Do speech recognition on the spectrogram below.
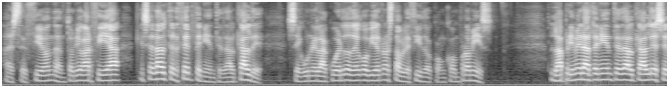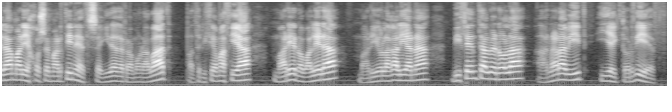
a excepción de Antonio García, que será el tercer teniente de alcalde, según el acuerdo de gobierno establecido con Compromís. La primera teniente de alcalde será María José Martínez, seguida de Ramón Abad, Patricia Maciá, Mariano Valera, Mariola Galiana, Vicente Alberola, Ana Aravid y Héctor Díez.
